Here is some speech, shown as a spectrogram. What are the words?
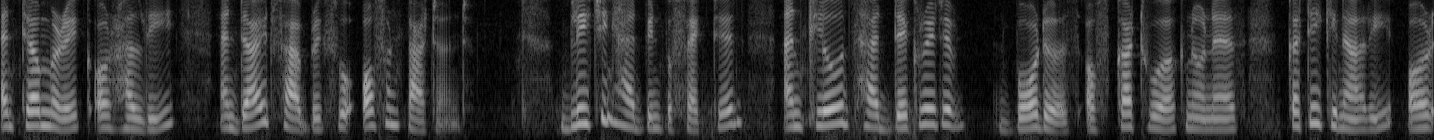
and turmeric or haldi and dyed fabrics were often patterned. Bleaching had been perfected and clothes had decorative borders of cut work known as kati kinari or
